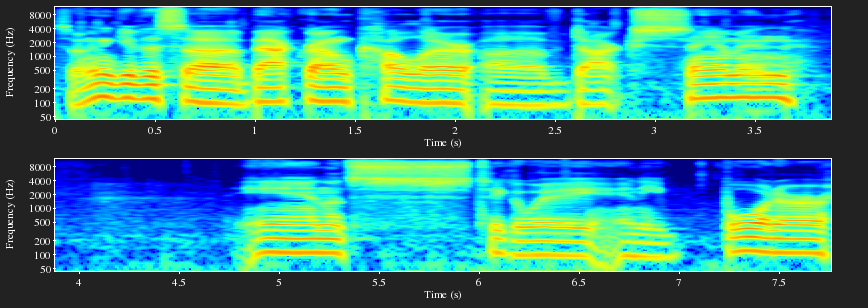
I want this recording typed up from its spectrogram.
So I'm going to give this a background color of dark salmon. And let's take away any border.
